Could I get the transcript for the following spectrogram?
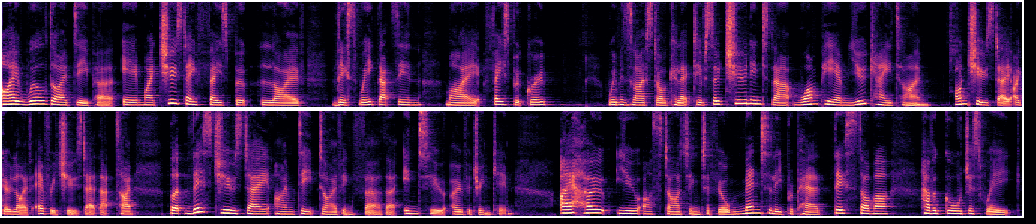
I will dive deeper in my Tuesday Facebook Live this week. That's in my Facebook group, Women's Lifestyle Collective. So tune into that 1 p.m. UK time on Tuesday. I go live every Tuesday at that time. But this Tuesday, I'm deep diving further into over drinking. I hope you are starting to feel mentally prepared this summer. Have a gorgeous week.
